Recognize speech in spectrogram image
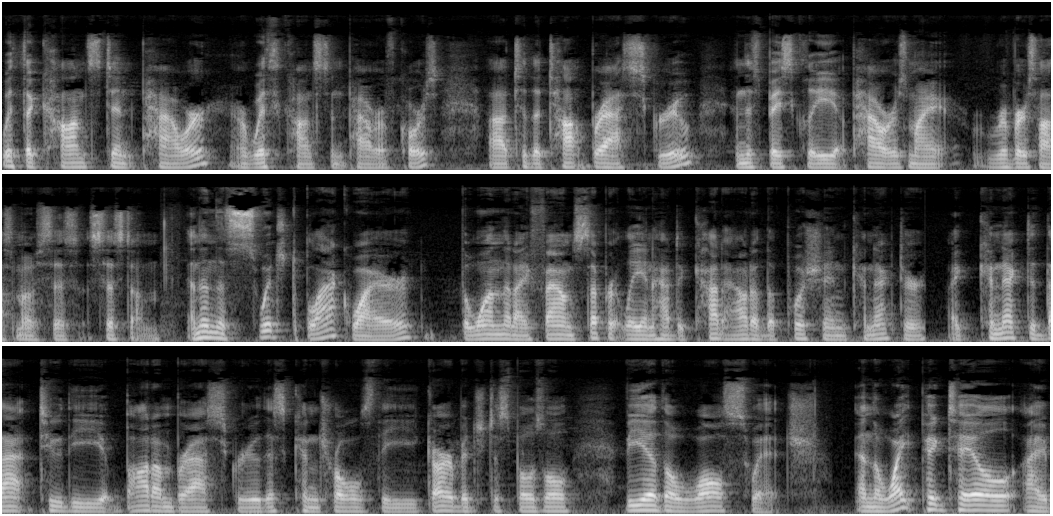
with the constant power, or with constant power, of course, uh, to the top brass screw. And this basically powers my reverse osmosis system. And then the switched black wire, the one that I found separately and had to cut out of the push-in connector, I connected that to the bottom brass screw. This controls the garbage disposal via the wall switch. And the white pigtail I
